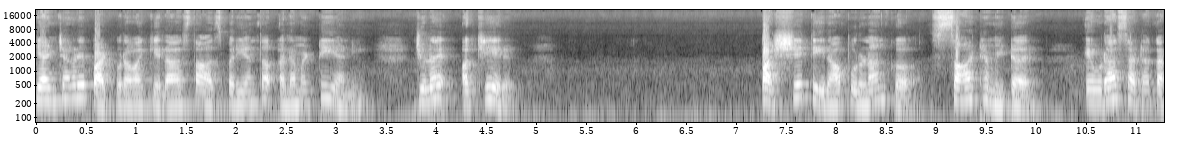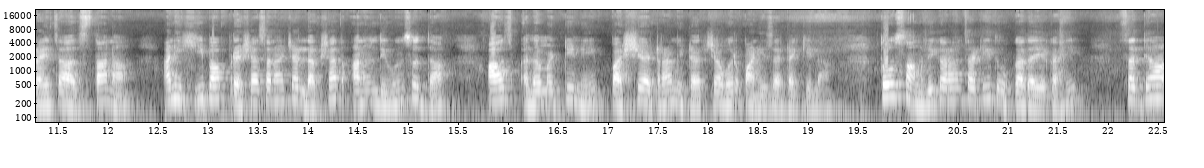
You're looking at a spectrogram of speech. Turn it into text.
यांच्याकडे पाठपुरावा केला असता आजपर्यंत अलमट्टी यांनी जुलै अखेर पाचशे तेरा पूर्णांक साठ मीटर एवढा साठा करायचा असताना आणि ही बाब प्रशासनाच्या लक्षात आणून देऊनसुद्धा आज अलमट्टीने पाचशे अठरा मीटरच्या वर पाणीसाठा केला. तो सांगलीकरांसाठी धोकादायक आहे. सध्या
